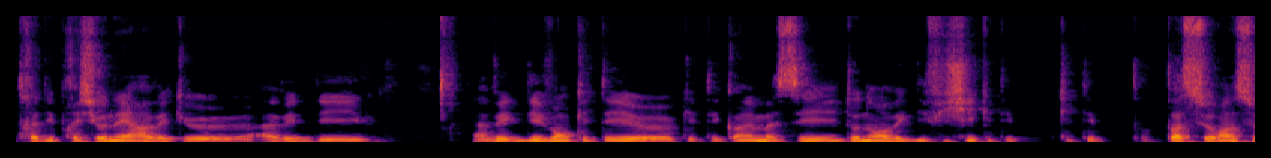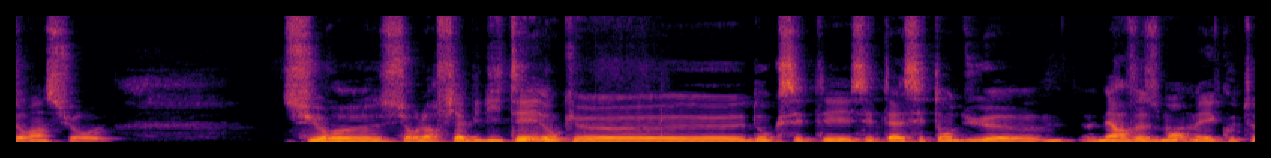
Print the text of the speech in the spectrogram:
très dépressionnaire avec avec des avec des vents qui étaient qui étaient quand même assez étonnants, avec des fichiers qui étaient qui étaient pas sereins sereins sur sur, euh, sur leur fiabilité. Donc, euh, donc c'était, c'était assez tendu euh, nerveusement. Mais écoute,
